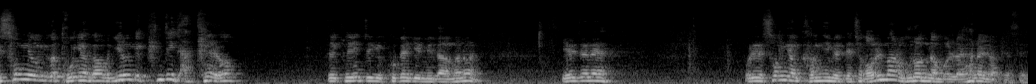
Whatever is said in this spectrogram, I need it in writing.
성령님과 동행하고 이런 게 굉장히 약해요. 제 개인적인 고백입니다만은 예전에 우리 성령 강림일 때 제가 얼마나 울었나 몰라요 하나님 앞에서요.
